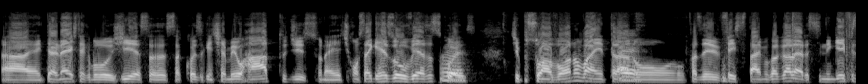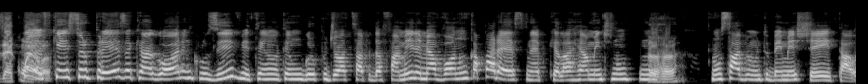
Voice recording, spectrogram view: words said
a internet, tecnologia, essa, essa coisa que a gente é meio rato disso, né? A gente consegue resolver essas É. coisas. Tipo, sua avó não vai entrar É. no. fazer FaceTime com a galera, se ninguém fizer com Não, eu ela. fiquei surpresa que agora, inclusive, tem, tem um grupo de WhatsApp da família, minha avó nunca aparece, né? Porque ela realmente não, não, Aham. não sabe muito bem mexer e tal.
